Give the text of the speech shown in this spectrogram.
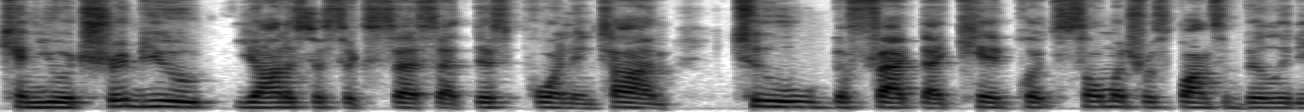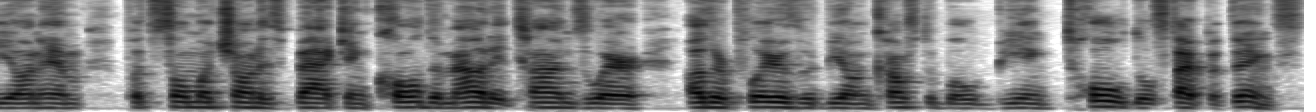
can you attribute Giannis's success at this point in time to the fact that Kidd put so much responsibility on him, put so much on his back, and called him out at times where other players would be uncomfortable being told those type of things?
